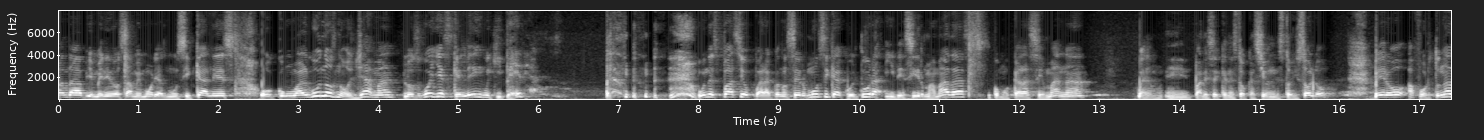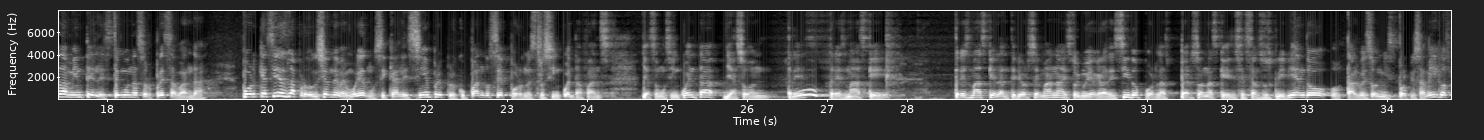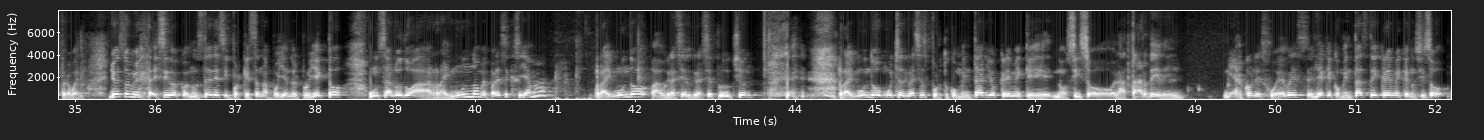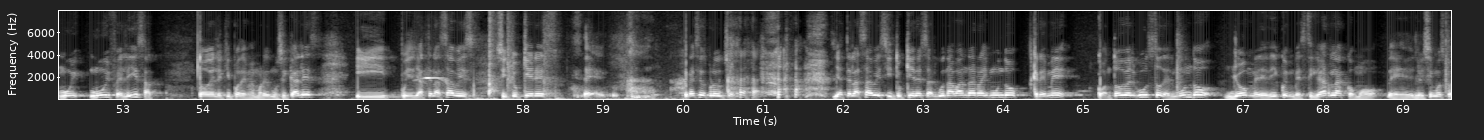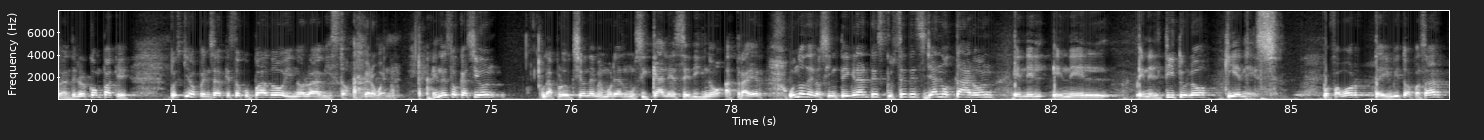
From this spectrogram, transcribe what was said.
banda? Bienvenidos a Memorias Musicales, o como algunos nos llaman, los güeyes que leen Wikipedia. Un espacio para conocer música, cultura y decir mamadas, como cada semana. Bueno, eh, parece que en esta ocasión estoy solo, pero afortunadamente les tengo una sorpresa, banda. Porque así es la producción de Memorias Musicales, siempre preocupándose por nuestros 50 fans. Ya somos 50, ya son 3, 3 más que tres más que la anterior semana. Estoy muy agradecido por las personas que se están suscribiendo, o tal vez son mis propios amigos, pero bueno, yo estoy muy agradecido con ustedes y porque están apoyando el proyecto. Un saludo a Raimundo, me parece que se llama. Raimundo, ah, gracias, gracias producción. Raimundo, muchas gracias por tu comentario. Créeme que nos hizo la tarde del miércoles, jueves, el día que comentaste, créeme que nos hizo muy, muy feliz todo el equipo de Memorias Musicales. Y pues ya te la sabes, si tú quieres... eh, gracias producción. ya te la sabes, si tú quieres alguna banda, Raimundo, créeme, con todo el gusto del mundo, yo me dedico a investigarla como eh, lo hicimos con el anterior compa, que pues quiero pensar que está ocupado y no lo ha visto. Pero bueno, en esta ocasión la producción de memorias musicales se dignó a traer uno de los integrantes que ustedes ya notaron en el, en el, en el título quién es. Por favor, te invito a pasar.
